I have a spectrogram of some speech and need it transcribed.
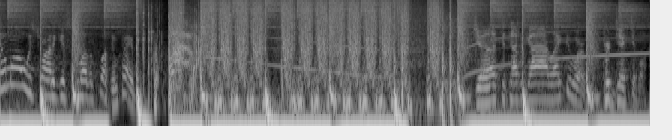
I'm always trying to get some motherfucking paper. Just the type of guy I like to work. Predictable.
